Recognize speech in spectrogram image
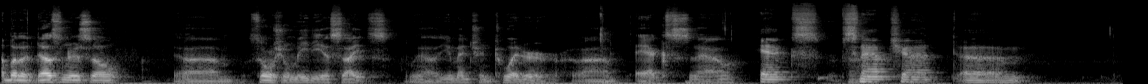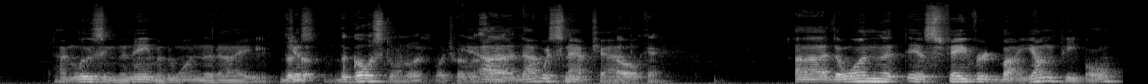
about a dozen or so um, social media sites. Uh, you mentioned Twitter, um, X now. X, Snapchat, um, I'm losing the name of the one that I The, just the ghost one, which one was uh, that? that was Snapchat. Oh, okay. Uh, the one that is favored by young people,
